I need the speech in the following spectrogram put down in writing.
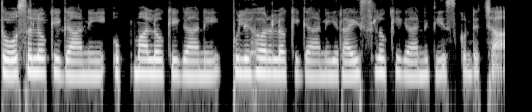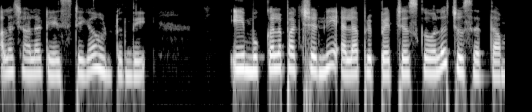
దోశలోకి కానీ ఉప్మాలోకి కానీ పులిహోరలోకి కానీ రైస్లోకి కానీ తీసుకుంటే చాలా చాలా టేస్టీగా ఉంటుంది. ఈ ముక్కల పచ్చడిని ఎలా ప్రిపేర్ చేసుకోవాలో చూసేద్దాం.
